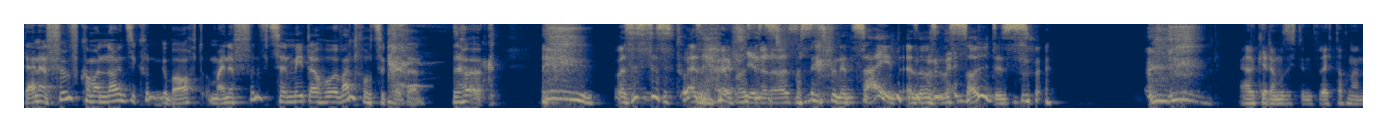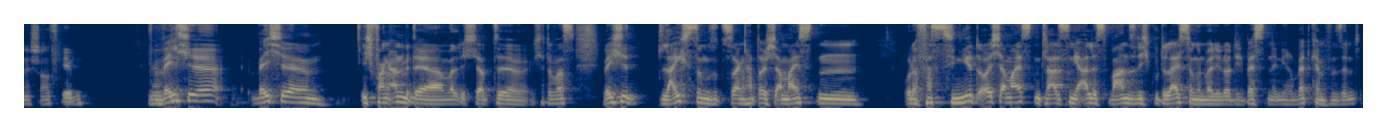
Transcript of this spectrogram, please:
der eine hat 5,9 Sekunden gebraucht, um eine 15 Meter hohe Wand hochzuklettern. Was ist das? Also, was, ist, oder was? was ist das für eine Zeit? Also, was, was soll das? Ja, okay, da muss ich dem vielleicht doch noch eine Chance geben. Ja. Welche, welche, ich fange an mit der, weil ich hatte, ich hatte was, welche Leistung sozusagen hat euch am meisten oder fasziniert euch am meisten? Klar, das sind ja alles wahnsinnig gute Leistungen, weil die Leute die Besten in ihren Wettkämpfen sind.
